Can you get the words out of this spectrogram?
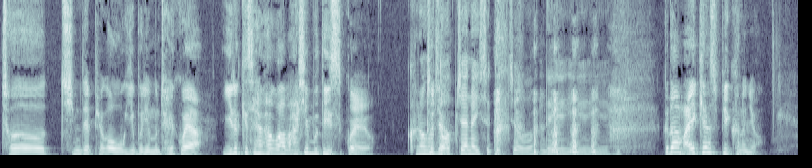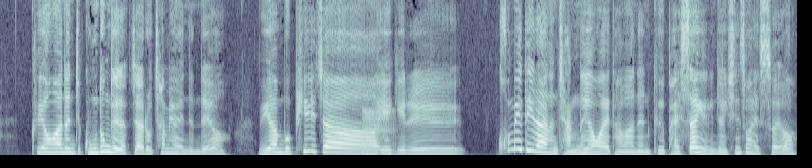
저심 대표가 오기 부리면 될 거야. 이렇게 생각하고 아마 하신 분도 있을 거예요. 그런 투자. 것도 없지 않아 있었겠죠. 네, 예, 예. 그 다음 아이캔 스피커는요. 그 영화는 이제 공동 제작자로 참여했는데요. 위안부 피해자 음. 얘기를 코미디라는 장르 영화에 담아낸 그 발상이 굉장히 신선했어요.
